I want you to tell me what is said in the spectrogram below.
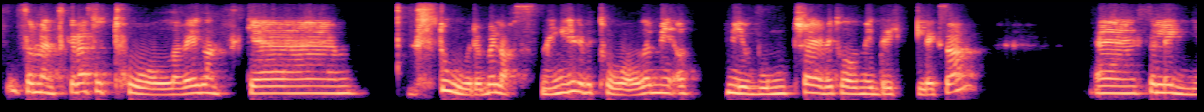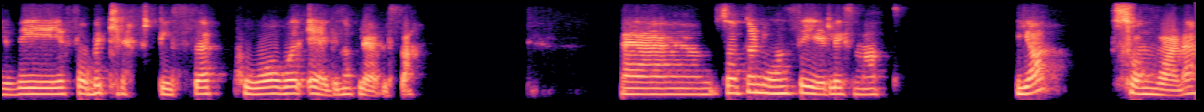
Som mennesker da, så tåler vi ganske store belastninger. Vi tåler mye, mye vondt skjer, vi tåler mye dritt, liksom. Eh, så lenge vi får bekreftelse på vår egen opplevelse. Eh, så at når noen sier liksom at ja, sånn var det,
